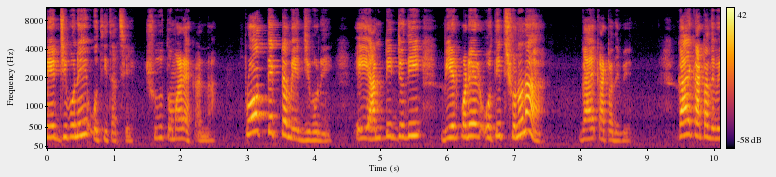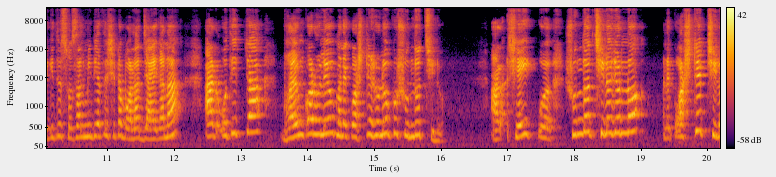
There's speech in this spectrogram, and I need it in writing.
মেয়ের জীবনেই অতীত আছে, শুধু তোমার একার না। প্রত্যেকটা মেয়ের জীবনে। এই আন্টির যদি বিয়ের পরের অতীত শোনো না, গায়ে কাটা দেবে। গায়ে কাটা দেবে, কিন্তু সোশ্যাল মিডিয়াতে সেটা বলার জায়গা না। আর অতীতটা ভয়ঙ্কর হলেও মানে কষ্টের হলেও খুব সুন্দর ছিল। আর সেই সুন্দর ছিল জন্য মানে কষ্টের ছিল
